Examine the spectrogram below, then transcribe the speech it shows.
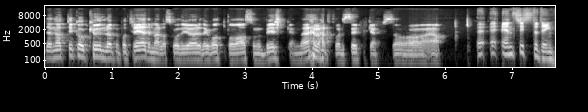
det nytter ikke å kun løpe på tredemølla, skal du gjøre det godt på Vasen og Birken. Det er i hvert fall sikkert. Så ja. Eh, En siste ting.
